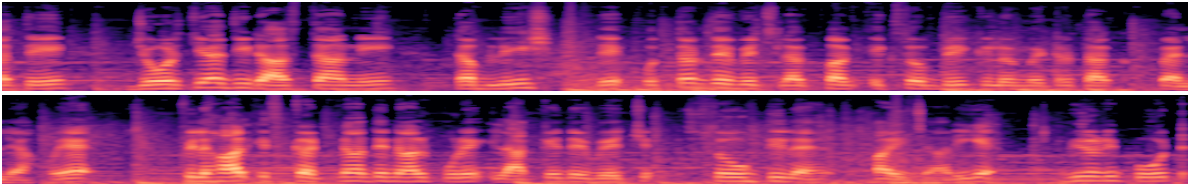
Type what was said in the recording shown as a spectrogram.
ਅਤੇ ਜਾਰਜੀਆ ਦੀ ਰਾਜਧਾਨੀ ਤਬਲੀਸ਼ ਦੇ ਉੱਤਰ ਦੇ ਵਿੱਚ ਲਗਭਗ 120 ਕਿਲੋਮੀਟਰ ਤੱਕ ਫੈਲਿਆ ਹੋਇਆ ਹੈ। ਫਿਲਹਾਲ ਇਸ ਘਟਨਾ ਦੇ ਨਾਲ ਪੂਰੇ ਇਲਾਕੇ ਦੇ ਵਿੱਚ ਸੋਗ ਦੀ ਲਹਿਰ ਪਾਈ ਜਾ ਰਹੀ ਹੈ। Bureau report,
